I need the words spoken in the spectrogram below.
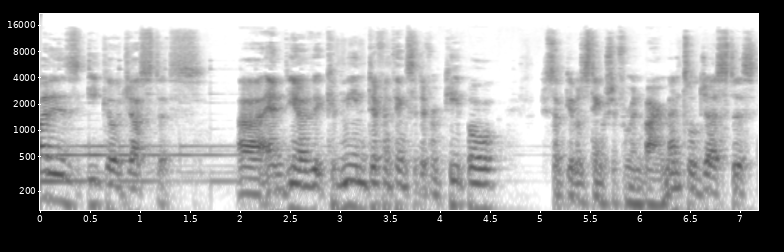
what is eco justice? Uh, and you know, it could mean different things to different people. Some people distinguish it from environmental justice.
